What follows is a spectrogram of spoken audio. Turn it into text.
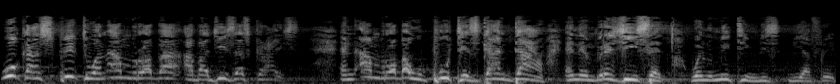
who can speak to an armed robber about Jesus Christ, an armed robber will put his gun down and embrace Jesus. When you meet him, be afraid.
